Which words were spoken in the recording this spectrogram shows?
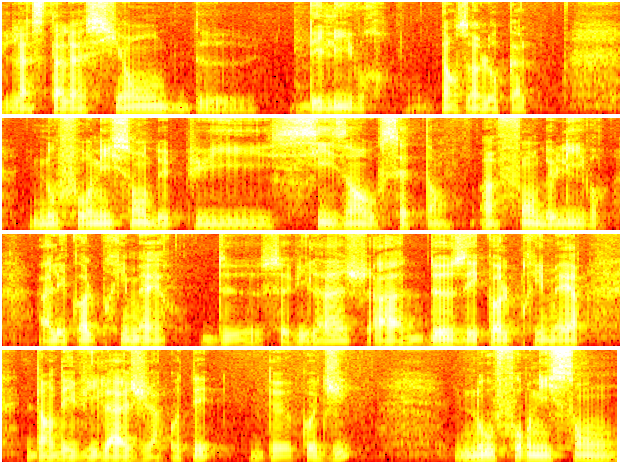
l'installation de, des livres dans un local. Nous fournissons depuis six ans ou sept ans un fonds de livres à l'école primaire de ce village, à deux écoles primaires dans des villages à côté de Koji. Nous fournissons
